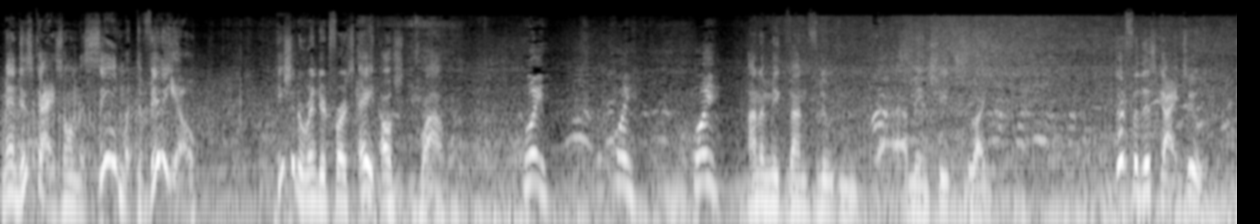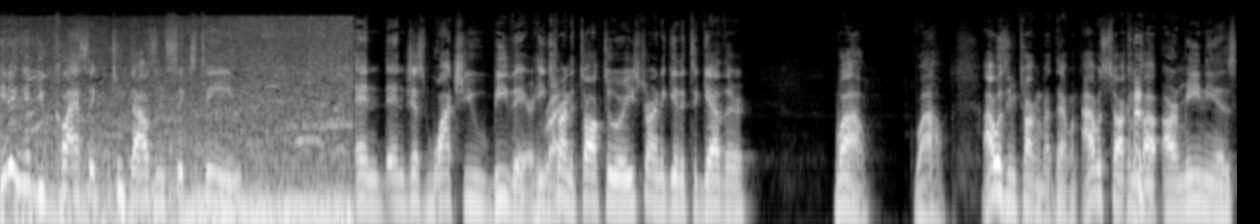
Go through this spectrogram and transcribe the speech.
Man, this guy's on the scene with the video. He should have rendered first aid. Oh, wow. Oi, oi, oi. Annemiek van Vleuten, I mean, she's like good for this guy too. He didn't give you classic 2016 and and just watch you be there. He's Right. trying to talk to her. He's trying to get it together. Wow, wow. I wasn't even talking about that one. I was talking about Armenia's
